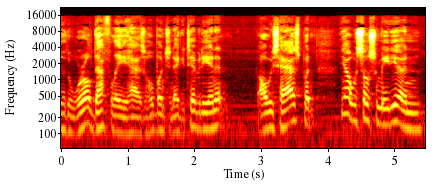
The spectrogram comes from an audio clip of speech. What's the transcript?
Um, you know, the world definitely has a whole bunch of negativity in it, always has. But you know, with social media and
